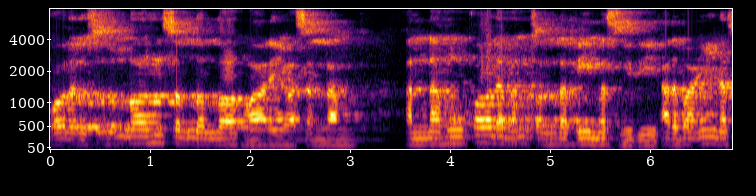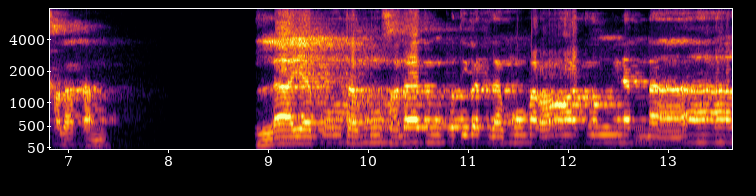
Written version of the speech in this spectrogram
قال رسول الله صلى الله عليه وسلم أنه قال من صلى في مسجدي أربعين صلاة لا يفوته صلاة كتبت له براءة من النار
